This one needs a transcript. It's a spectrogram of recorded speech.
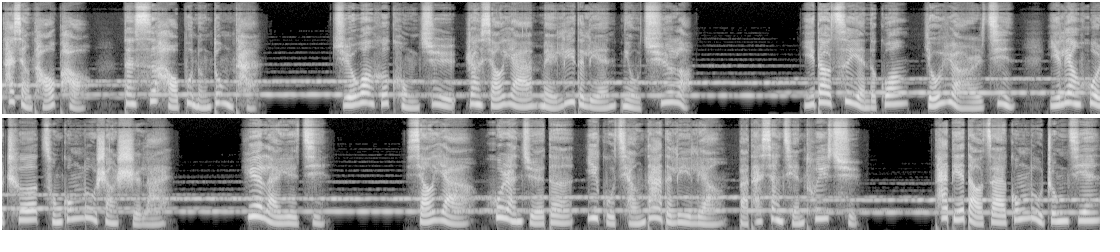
她想逃跑，但丝毫不能动弹。绝望和恐惧让小雅美丽的脸扭曲了。一道刺眼的光由远而近，一辆货车从公路上驶来，越来越近。小雅忽然觉得一股强大的力量把她向前推去，她跌倒在公路中间，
